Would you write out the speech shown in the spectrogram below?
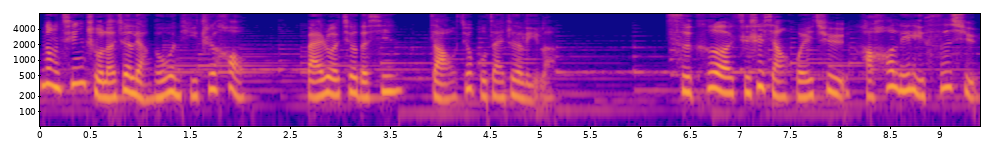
弄清楚了这两个问题之后，白若秋的心早就不在这里了，此刻只是想回去好好理理思绪。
